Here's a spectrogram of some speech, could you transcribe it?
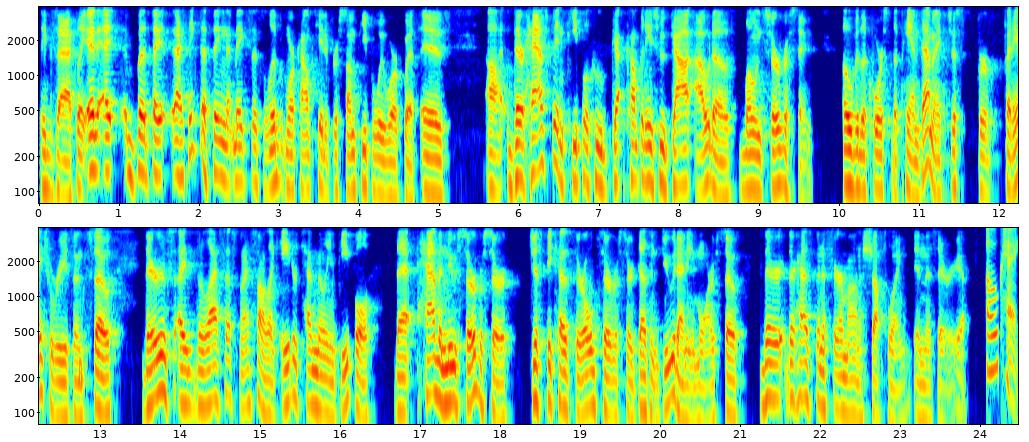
Exactly, and uh, but they, I think the thing that makes this a little bit more complicated for some people we work with is uh, there has been people who got companies who got out of loan servicing over the course of the pandemic just for financial reasons. So there's the last estimate I saw like eight or 10 million people that have a new servicer just because their old servicer doesn't do it anymore. So there there has been a fair amount of shuffling in this area. Okay.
